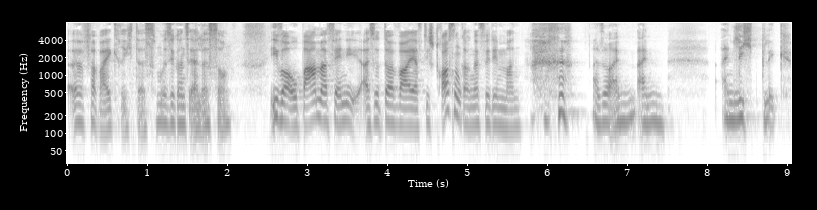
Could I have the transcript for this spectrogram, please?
äh, verweigere ich das, muss ich ganz ehrlich sagen. Ich war Obama-Fan, also da war ich auf die Straßen gegangen für den Mann. Also ein, ein, ein Lichtblick.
